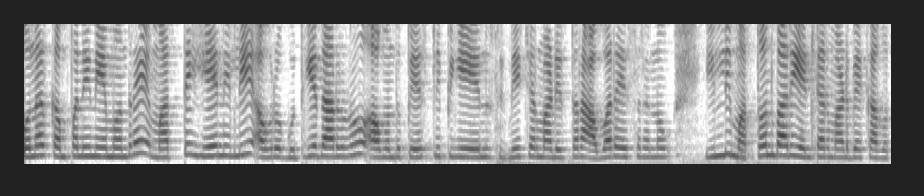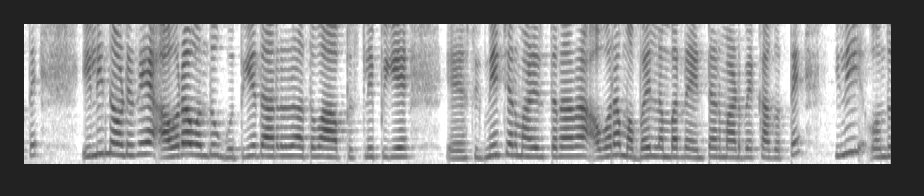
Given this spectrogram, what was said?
ಓನರ್ ಕಂಪನಿ ನೇಮ್ ಅಂದರೆ ಮತ್ತೆ ಏನಿಲ್ಲಿ ಅವರು ಗುತ್ತಿಗೆದಾರರು ಆ ಒಂದು ಪೇ ಸ್ಲಿಪ್ಪಿಗೆ ಏನು ಸಿಗ್ನೇಚರ್ ಮಾಡಿರ್ತಾರೋ ಅವರ ಹೆಸರನ್ನು ಇಲ್ಲಿ ಮತ್ತೊಂದು ಬಾರಿ ಎಂಟರ್ ಮಾಡಬೇಕಾಗುತ್ತೆ. ಇಲ್ಲಿ ನೋಡಿದರೆ ಅವರ ಒಂದು ಗುತ್ತಿಗೆದಾರರು ಅಥವಾ ಆ ಸ್ಲಿಪ್ಪಿಗೆ ಸಿಗ್ನೇಚರ್ ಮಾಡಿರ್ತಾರ ಅವರ ಮೊಬೈಲ್ ನಂಬರ್ನ ಎಂಟರ್ ಮಾಡಬೇಕಾಗುತ್ತೆ. ಇಲ್ಲಿ ಒಂದು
